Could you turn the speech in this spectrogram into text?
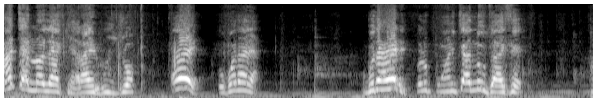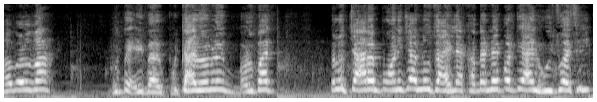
આ ચાર નો લ્યા ઘેરાઈ હુઈ જો એ ઊભો થા લ્યા. ઊભો થા હેડ. પેલું પોણી ચારનું જાય છે. હા બળુભા હું પેલી ભાઈ પૂછાયું હમણાં બળુભા પેલું ચાર પોણી ચારનું જાય લ્યા ખબર નહીં પડતી આઈને હુઈ જોઈ છે.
